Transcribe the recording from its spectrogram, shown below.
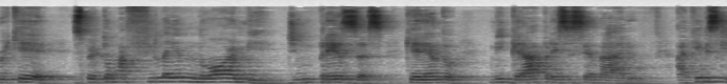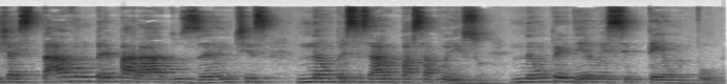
porque despertou uma fila enorme de empresas querendo migrar para esse cenário. Aqueles que já estavam preparados antes não precisaram passar por isso, não perderam esse tempo.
